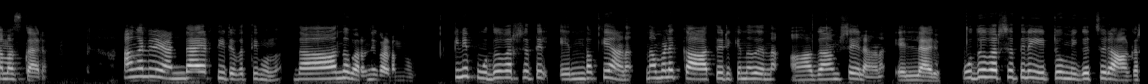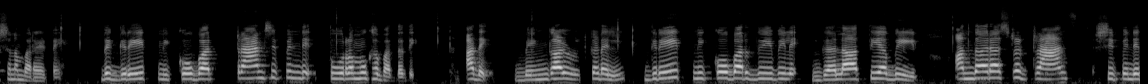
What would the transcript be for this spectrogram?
നമസ്കാരം. അങ്ങനെ രണ്ടായിരത്തി ഇരുപത്തി മൂന്ന് ദാന്ന് പറഞ്ഞു കടന്നു. ഇനി പുതുവർഷത്തിൽ എന്തൊക്കെയാണ് നമ്മളെ കാത്തിരിക്കുന്നത് എന്ന ആകാംക്ഷയിലാണ് എല്ലാവരും പുതുവർഷത്തിലെ ഏറ്റവും മികച്ചൊരു ആകർഷണം പറയട്ടെ. ദി ഗ്രേറ്റ് നിക്കോബാർ ട്രാൻഷിപ്പിന്റെ തുറമുഖ പദ്ധതി. അതെ ബംഗാൾ ഉൾക്കടലിൽ ഗ്രേറ്റ് നിക്കോബാർ ദ്വീപിലെ ഗലാത്തിയ ബേയിൽ അന്താരാഷ്ട്ര ട്രാൻസ് ഷിപ്പിന്റെ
